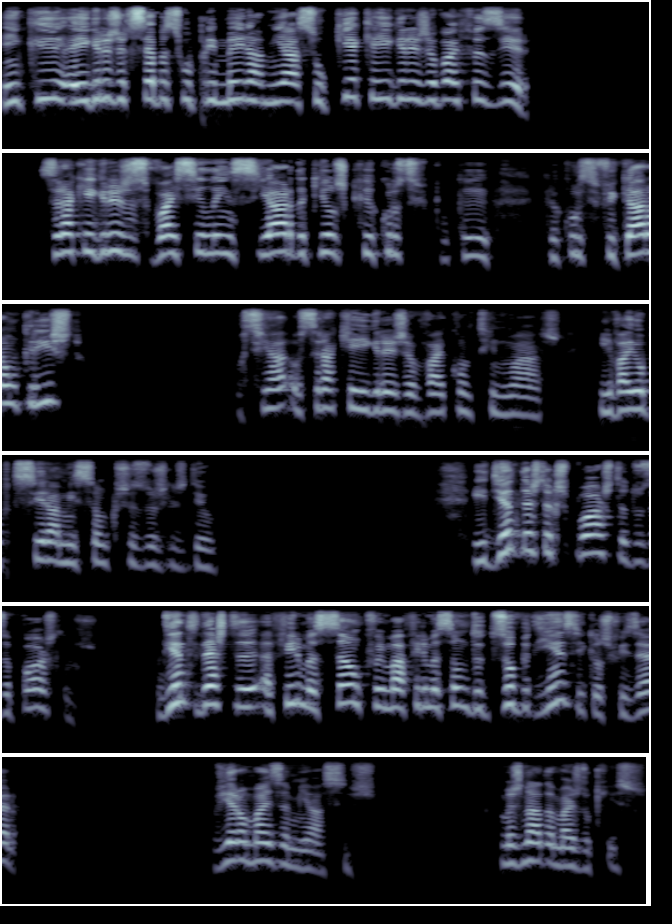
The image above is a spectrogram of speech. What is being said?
em que a igreja recebe a sua primeira ameaça. O que é que a igreja vai fazer? Será que a igreja se vai silenciar daqueles que, crucificaram Cristo? Ou será que a igreja vai continuar e vai obedecer à missão que Jesus lhes deu? E diante desta resposta dos apóstolos, Diante desta afirmação, que foi uma afirmação de desobediência que eles fizeram, vieram mais ameaças. Mas nada mais do que isso.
